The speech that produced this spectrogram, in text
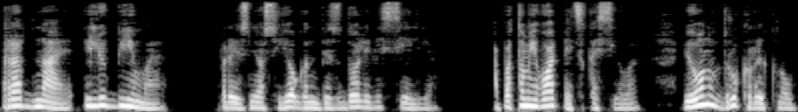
родная и любимая, — произнес Йоган без доли веселья. А потом его опять скосило, и он вдруг рыкнул,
